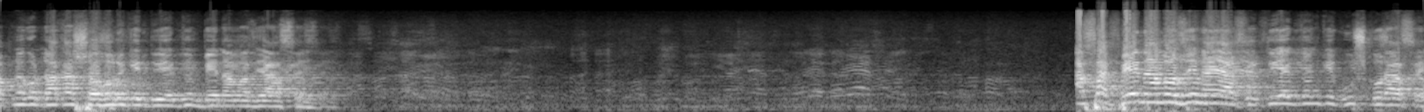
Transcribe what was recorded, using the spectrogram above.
আপনাকে ঢাকা শহরে দুই একজন বেনামাজে আছে? আচ্ছা বেনামাজি নাই আছে, দুই একজন কি ঘুষ করে আছে?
